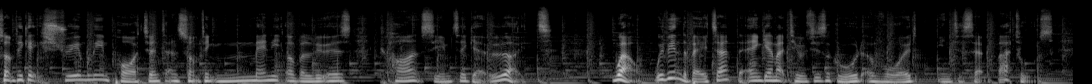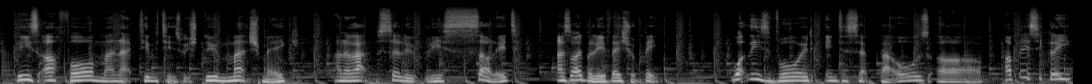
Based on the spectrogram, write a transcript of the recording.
Something extremely important and something many other looters can't seem to get right. Well, within the beta, the endgame activities are called Avoid Intercept Battles. These are 4 man activities which do matchmake and are absolutely solid, as I believe they should be. What these Void Intercept battles are, are basically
